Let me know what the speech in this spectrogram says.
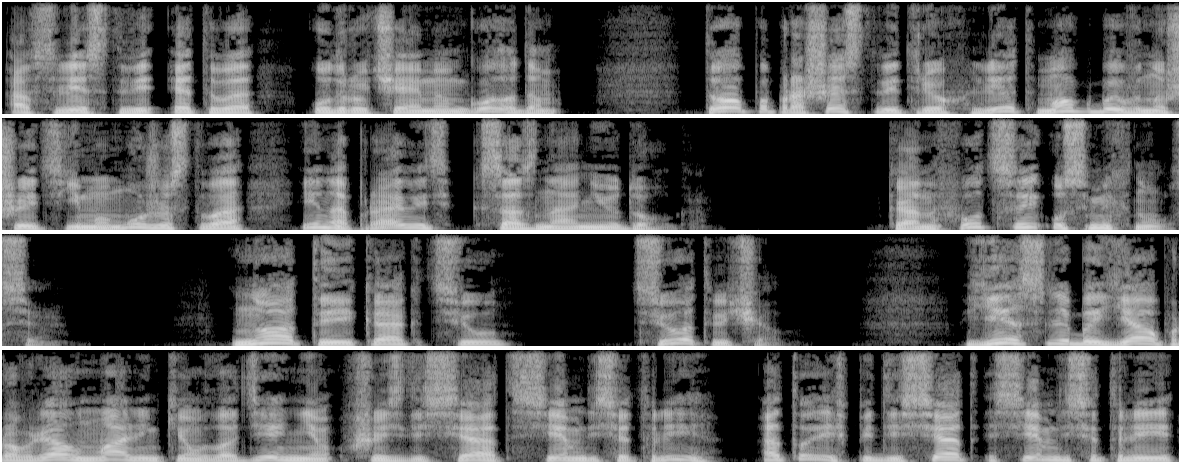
а вследствие этого удручаемым голодом, то по прошествии трех лет мог бы внушить ему мужество и направить к сознанию долга. Конфуций усмехнулся. «Ну а ты как, Цю?» Цю отвечал. «Если бы я управлял маленьким владением в 60-70 ли, а то и в 50-70 ли,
